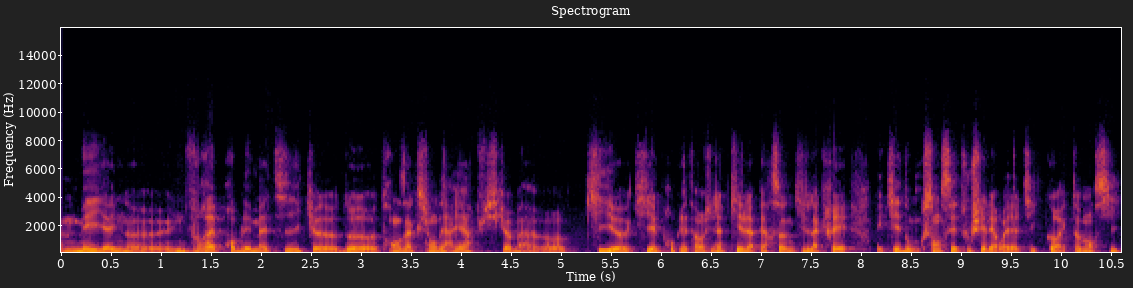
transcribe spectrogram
mais il y a une, vraie problématique de transaction derrière, puisque bah, qui, est le propriétaire original, qui est la personne qui l'a créé et qui est donc censé toucher les royalties correctement si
